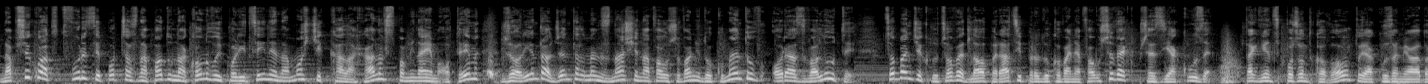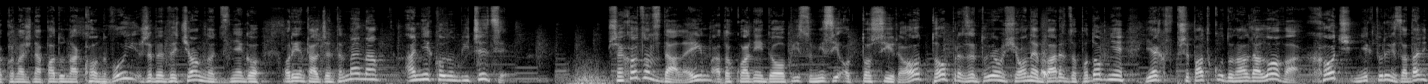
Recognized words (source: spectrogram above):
Na przykład twórcy podczas napadu na konwój policyjny na moście Callahan wspominają o tym, że Oriental Gentleman zna się na fałszowaniu dokumentów oraz waluty, co będzie kluczowe dla operacji produkowania fałszywek przez Jakuzę. Tak więc początkowo to Jakuza miała dokonać napadu na konwój, żeby wyciągnąć z niego Oriental Gentlemana, a nie Kolumbijczycy. Przechodząc dalej, a dokładniej do opisu misji od Toshiro, to prezentują się one bardzo podobnie jak w przypadku Donalda Lowa, choć niektórych zadań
